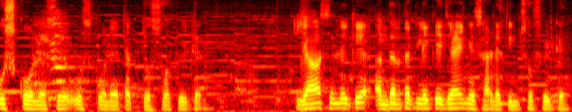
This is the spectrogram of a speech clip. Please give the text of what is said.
उस कोने से उस कोने तक 200 फीट है। यहाँ से लेके अंदर तक लेके जाएँगे साढ़े तीन सौ फीट है।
